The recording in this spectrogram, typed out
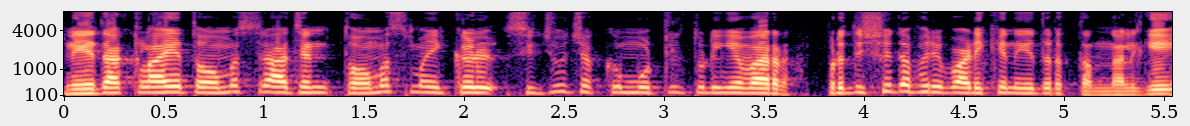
നേതാക്കളായ Thomas Rajan Thomas Michael Siju Chakkumoottil തുടങ്ങിയവർ പ്രതിഷേധ പരിപാടിക്ക് നേതൃത്വം നൽകി.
